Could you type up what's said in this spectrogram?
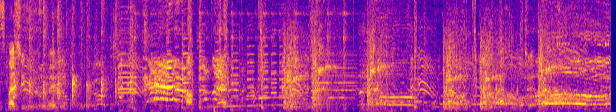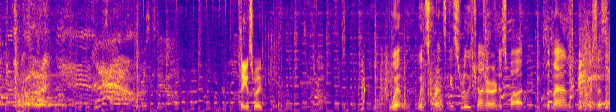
Smash Jesus is amazing. Huh? Take a swig. When, when's Frensky's really trying to earn his spot? The man's being persistent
